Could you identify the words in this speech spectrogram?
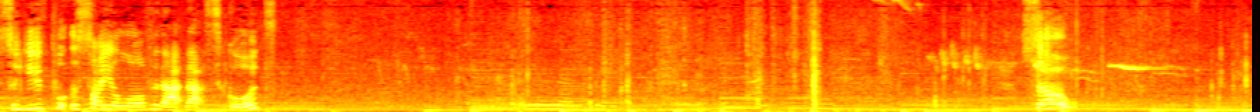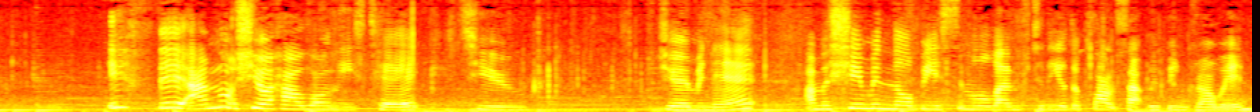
So you've put the soil over that. That's good. So, if they, I'm not sure how long these take to germinate. I'm assuming they'll be a similar length to the other plants that we've been growing.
